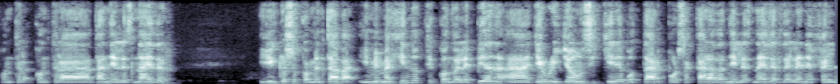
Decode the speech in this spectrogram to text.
contra, contra Daniel Snyder, y incluso comentaba, y me imagino que cuando le pidan a Jerry Jones si quiere votar por sacar a Daniel Snyder del NFL,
